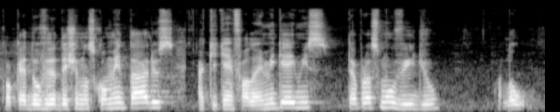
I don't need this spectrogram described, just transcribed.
Qualquer dúvida deixa nos comentários. Aqui quem fala é M Games. Até o próximo vídeo. Falou!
